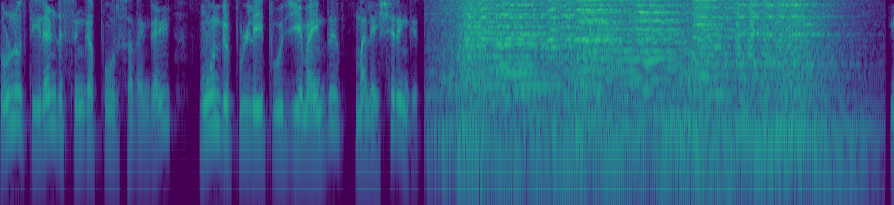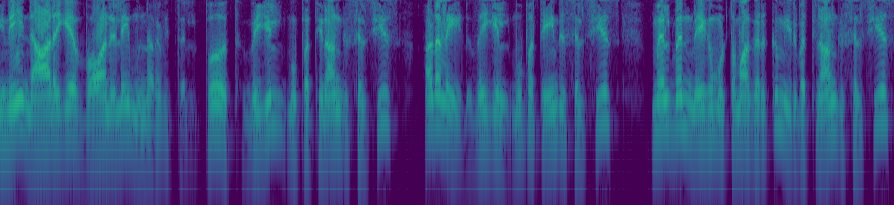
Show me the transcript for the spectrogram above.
தொண்ணூற்றி இரண்டு சிங்கப்பூர் சதங்கள் மூன்று புள்ளி பூஜ்ஜியம் ஐந்து மலேசிய ரிங்கித் இனி நாளைய வானிலை முன்னறிவித்தல். பேர்த் வெயில் முப்பத்தி நான்கு செல்சியஸ் அடலைடு வெயில் முப்பத்தி ஐந்து செல்சியஸ் மெல்பர்ன் மேகமூட்டமாக இருக்கும் இருபத்தி நான்கு செல்சியஸ்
